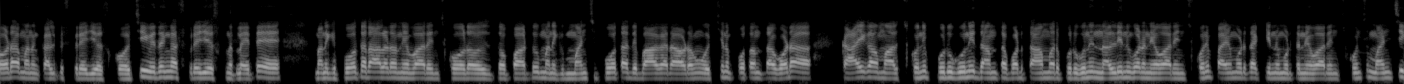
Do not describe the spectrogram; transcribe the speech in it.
కూడా మనం కలిపి స్ప్రే చేసుకోవచ్చు. ఈ విధంగా స్ప్రే చేసుకున్నట్లయితే మనకి పూత రాలడం నివారించుకోవడంతో పాటు మనకి మంచి పూత అది బాగా రావడం వచ్చిన పూతంతా కూడా కాయగా మార్చుకొని పురుగుని దాంతో పాటు తామర పురుగుని నల్లిని కూడా నివారించుకొని పైముడత కింద ముడత నివారించుకొని మంచి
